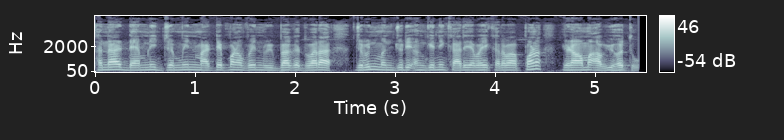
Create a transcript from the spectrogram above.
થનાર ડેમની જમીન માટે પણ વન વિભાગ દ્વારા જમીન મંજૂરી અંગેની કાર્યવાહી કરવા પણ જણાવવામાં આવ્યું હતું.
